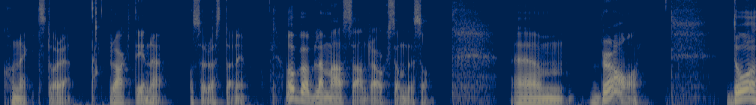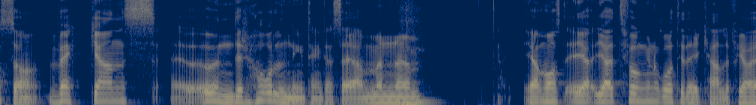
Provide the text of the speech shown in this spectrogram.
Connect står det. Rakt in där och så röstar ni. Och bubbla massa andra också om det är så. Ehm, bra. Då så, veckans eh, underhållning tänkte jag säga, men ehm, jag, måste, jag, jag är tvungen att gå till dig Kalle, för jag,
